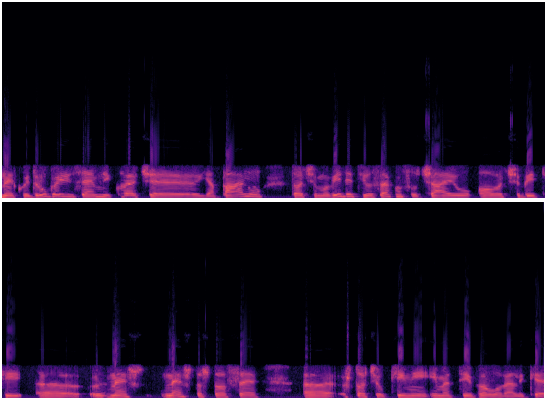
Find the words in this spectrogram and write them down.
nekoj drugoj zemlji koja će Japanu, to ćemo vidjeti. U svakom slučaju ovo će biti nešto što se što će u Kini imati vrlo velike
